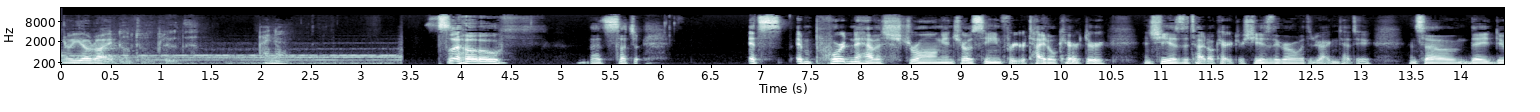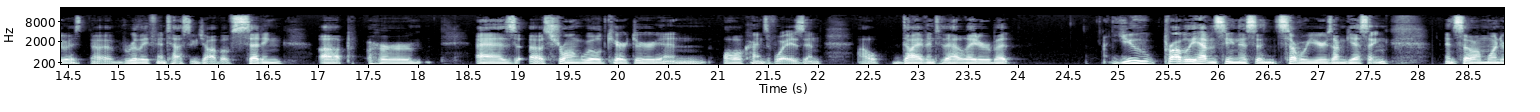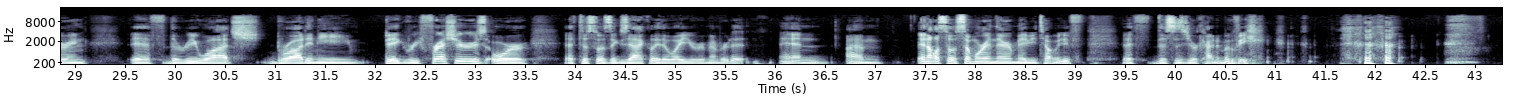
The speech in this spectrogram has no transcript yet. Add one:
No, you're right not to include that. I know. So that's such a. It's important to have a strong intro scene for your title character, and she is the title character. She is the girl with the dragon tattoo, and so they do a, a really fantastic job of setting up her as a strong-willed character in all kinds of ways. And I'll dive into that later. But you probably haven't seen this in several years, I'm guessing, and so I'm wondering if the rewatch brought any big refreshers or if this was exactly the way you remembered it. And um and also somewhere in there maybe tell me if if this is your kind of movie.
